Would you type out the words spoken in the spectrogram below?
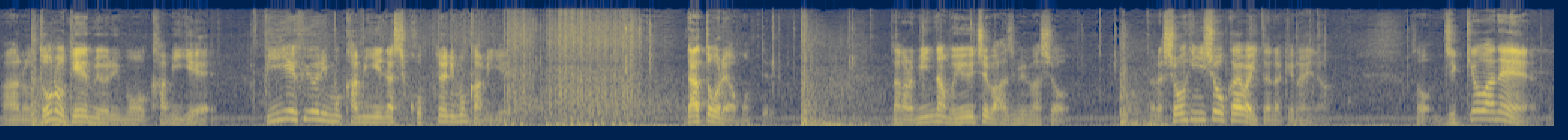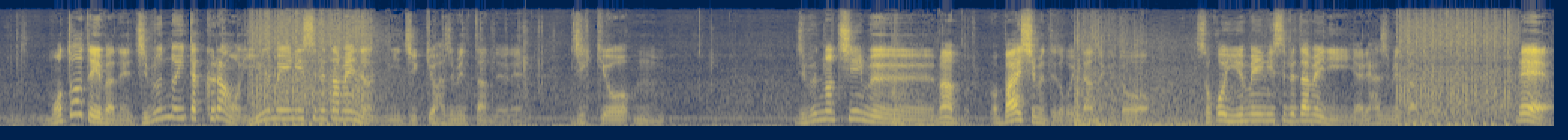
あの、どのゲームよりも神ゲー。BF よりも神ゲーだし、コットよりも神ゲー。だと俺は思ってる。だからみんなも YouTube 始めましょう。ただ商品紹介はいただけないな。そう、実況はね、元はといえばね、自分のいたクランを有名にするために実況始めてたんだよね。実況、うん。自分のチーム、まあ、バイシムってとこいたんだけど、そこを有名にするためにやり始めたんだよ。で、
